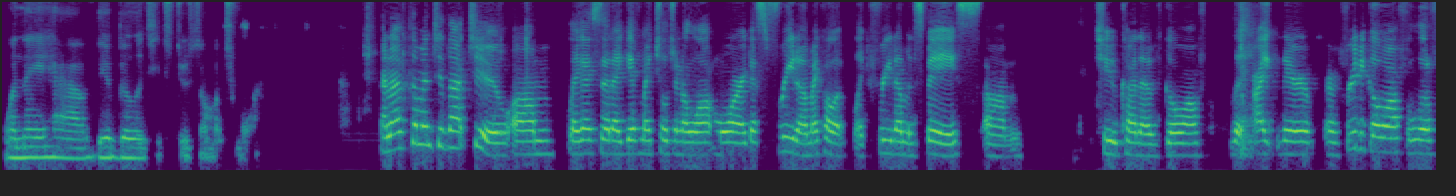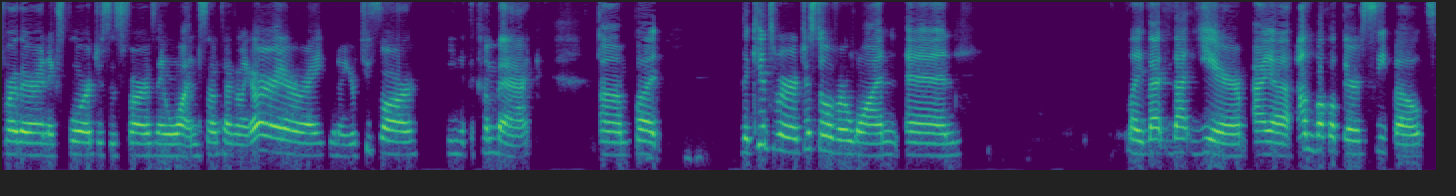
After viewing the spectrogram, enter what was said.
when they have the ability to do so much more. And I've come into that too. Um, like I said, I give my children a lot more, I guess, freedom. I call it like freedom and space um, to kind of go off like I, they're free to go off a little further and explore just as far as they want. And sometimes I'm like, all right, all right, you know, you're too far. You need to come back. Um, but the kids were just over one, and like that that year, I uh, unbuckled their seatbelts,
